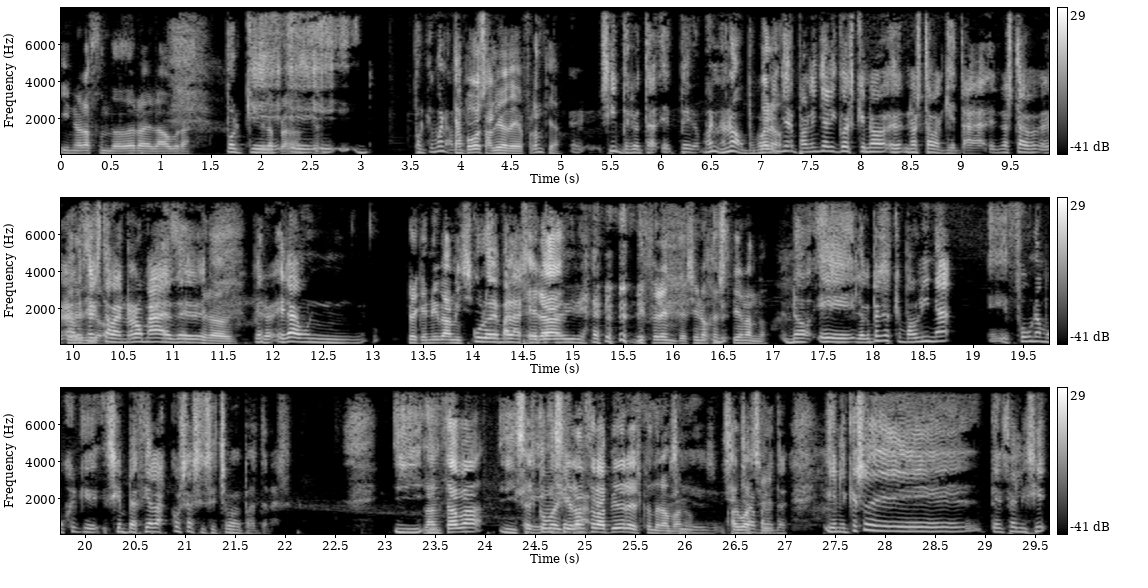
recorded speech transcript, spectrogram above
y no la fundadora de la obra? de porque, la programación. eh, porque bueno, Tampoco salió de Francia. Eh, Sí, pero, eh, pero bueno, no, Bueno. Jaricot es que no, eh, no estaba quieta, eh, no estaba, a veces digo- estaba en Roma, de- pero, Pero, era un pero que no iba a mis culo de mala Era- diría. diferente, sino gestionando. No, eh, lo que pasa es que Paulina eh, fue una mujer que siempre hacía las cosas y se echaba para atrás. Y, y- Lanzaba, y se- es como y el que lanza la piedra y esconde la mano. Se Algo así. para atrás. Y en el caso de Teresa de Lisieux,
